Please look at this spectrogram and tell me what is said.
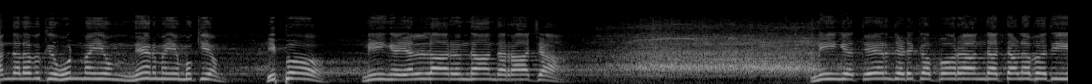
அந்த அளவுக்கு உண்மையும் நேர்மையும் முக்கியம். இப்போ நீங்க எல்லாரும் தான் அந்த ராஜா. நீங்க தேர்ந்தெடுக்க போற அந்த தளபதி.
